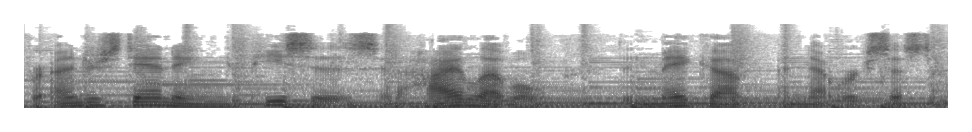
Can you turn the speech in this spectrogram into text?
for understanding pieces at a high level that make up a network system.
